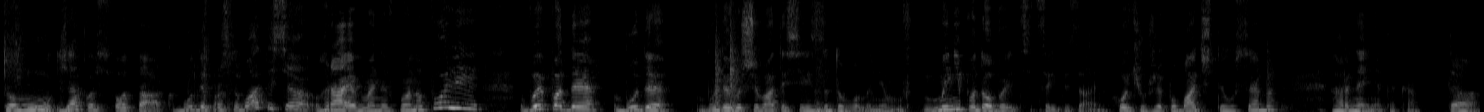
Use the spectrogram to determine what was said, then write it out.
тому якось отак. Буде просуватися, грає в мене в монополії, випаде, буде, буде вишиватися із задоволенням. Мені подобається цей дизайн. Хочу вже побачити у себе гарненя така. Так.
